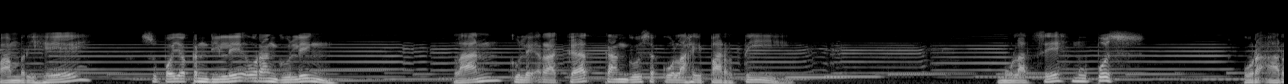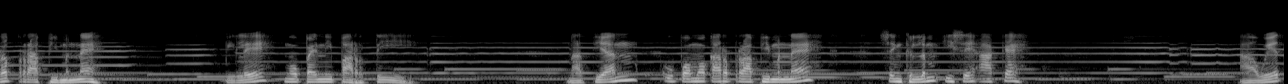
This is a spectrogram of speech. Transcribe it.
Pamrihe supaya kendile orang guling lan golek ragat kanggo sekolahe parti. Mulatsih mupus ora arep rabi meneh. Pilih ngopeni parti. Nadyan upama karep rabi meneh sing gelem isih akeh. Awit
